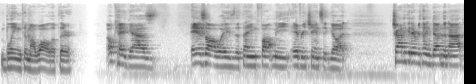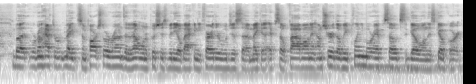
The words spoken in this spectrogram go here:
bling to my wall up there. Okay guys, as always, the thing fought me every chance it got. Tried to get everything done tonight, but we're going to have to make some part store runs and I don't want to push this video back any further. We'll just uh, make an episode 5 on it. I'm sure there'll be plenty more episodes to go on this go-kart.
